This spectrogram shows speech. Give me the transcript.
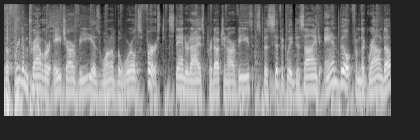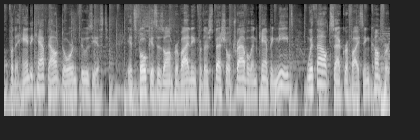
The Freedom Traveler HRV is one of the world's first standardized production RVs specifically designed and built from the ground up for the handicapped outdoor enthusiast. Its focus is on providing for their special travel and camping needs without sacrificing comfort.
